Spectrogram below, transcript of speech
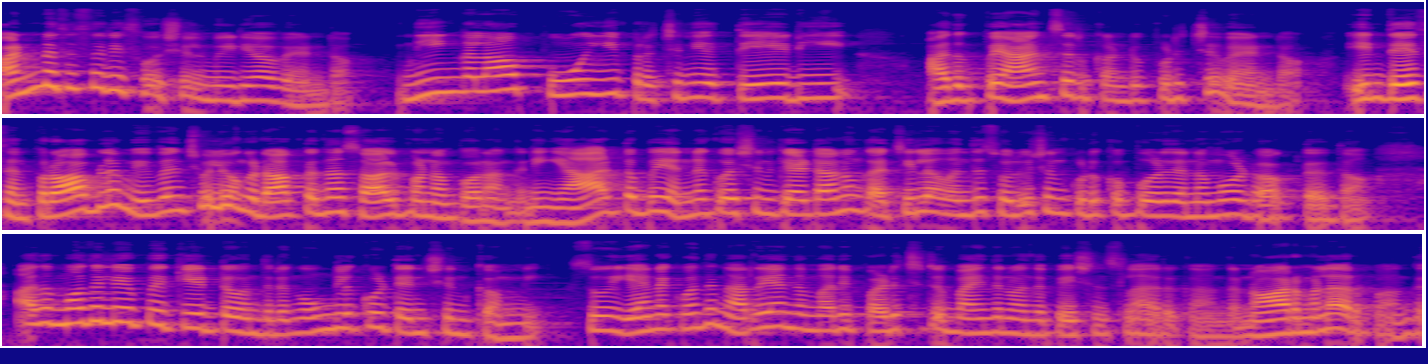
unnecessary social media வேண்டாம். நீங்களாக போய் பிரச்சனையை தேடி அதுக்கு போய் ஆன்சர் கண்டுபிடிச்சி வேண்டாம். In these and problem eventually உங்கள் டாக்டர் தான் சால்வ் பண்ண போகிறாங்க நீங்கள் யார்கிட்ட போய் என்ன கொஷின் கேட்டாலும் கட்சியில் வந்து சொல்யூஷன் கொடுக்க போகிறது என்னமோ டாக்டர் தான். அது முதலே போய் கேட்டு வந்துடுங்க. உங்களுக்கும் டென்ஷன் கம்மி. ஸோ எனக்கு வந்து நிறைய இந்த மாதிரி படிச்சுட்டு பயந்துன்னு வந்த பேஷண்ட்ஸ்லாம் இருக்காங்க. நார்மலாக இருப்பாங்க.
